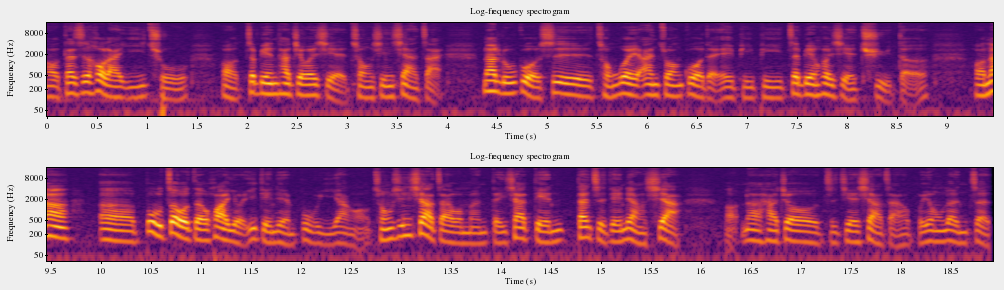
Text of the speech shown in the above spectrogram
哦，但是后来移除哦，这边它就会写重新下载。那如果是从未安装过的 A P P，这边会写取得哦。那呃步骤的话有一点点不一样哦。重新下载，我们等一下点单指点两下哦，那它就直接下载哦，不用认证。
